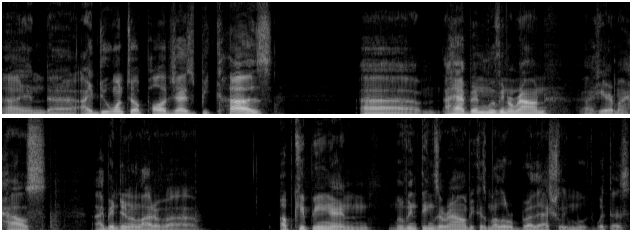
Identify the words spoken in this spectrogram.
Uh, and uh, I do want to apologize because um, I have been moving around uh, here at my house. I've been doing a lot of uh, upkeeping and moving things around because my little brother actually moved with us.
